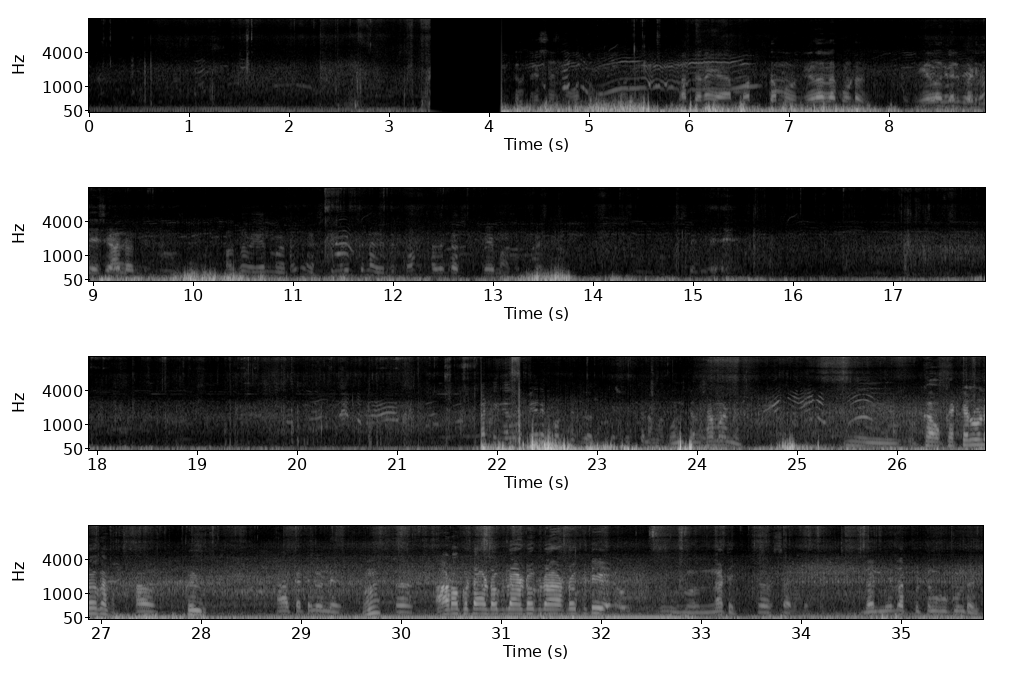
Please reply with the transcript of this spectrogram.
కట్టెలు ఉండవు కదా? కట్టెలు ఉండేవి. ఆడొకటి ఆడొకటి ఆడొకటి ఆడొకటి నాటి. సరే దాని మీద పిట్టలు కుక్కుంటుంది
